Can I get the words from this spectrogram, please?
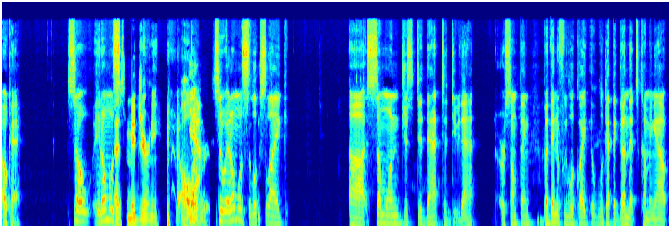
Okay. So it almost That's Midjourney all yeah. over it. So it almost looks like uh someone just did that to do that or something. But then if we look like look at the gun that's coming out,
